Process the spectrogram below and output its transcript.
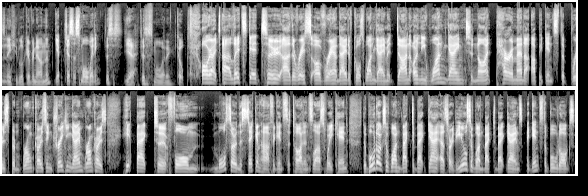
Sneaky look every now and then. Yep, just a small wedding. Just, a yeah, just a small wedding. Cool. All right, uh, let's get to uh, the rest of round eight. Of course, one game at done. Only one game tonight. Parramatta up against the Brisbane Broncos. Intriguing game. Broncos hit back to form more so in the second half against the Titans last weekend. The Bulldogs have won back-to-back games. Uh, sorry, the Eels have won back-to-back games against the Bulldogs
